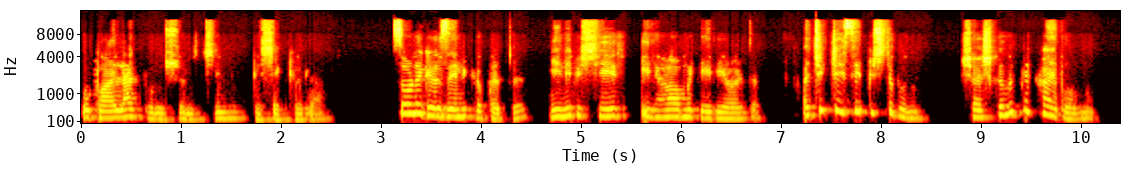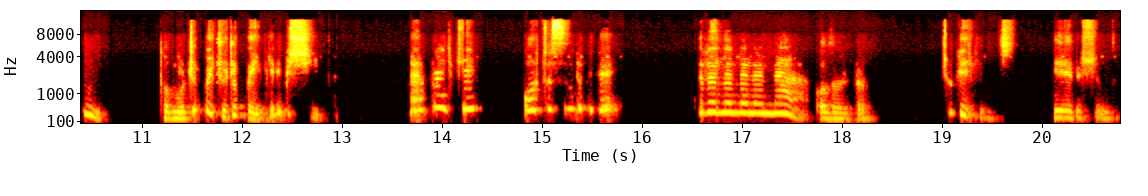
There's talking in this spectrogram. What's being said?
Bu parlak buluşun için teşekkürler. Sonra gözlerini kapadı. Yeni bir şiir ilhamı geliyordu. Açıkça hissetmişti bunu. Şaşkınlık ve kaybolma. Hmm. Tomurcuk ve çocukla ilgili bir şeydi. Yani belki ortasında bir de la olurdu. Çok ilginç diye düşündüm.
